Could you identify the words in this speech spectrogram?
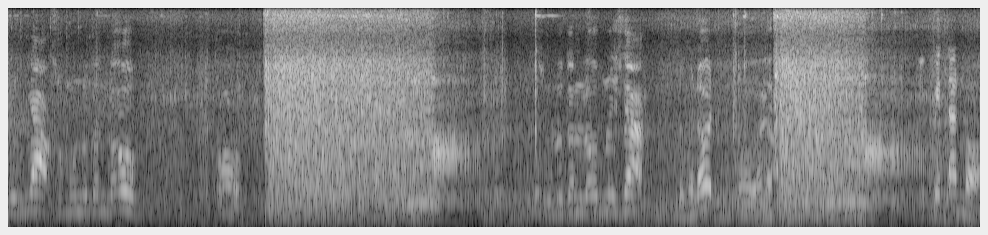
Yun lang, sumunod ang loob. Oh. Sunod ang loob ng isa. Sumunod? Oo. Eh. Oh, Ikpitan mo.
